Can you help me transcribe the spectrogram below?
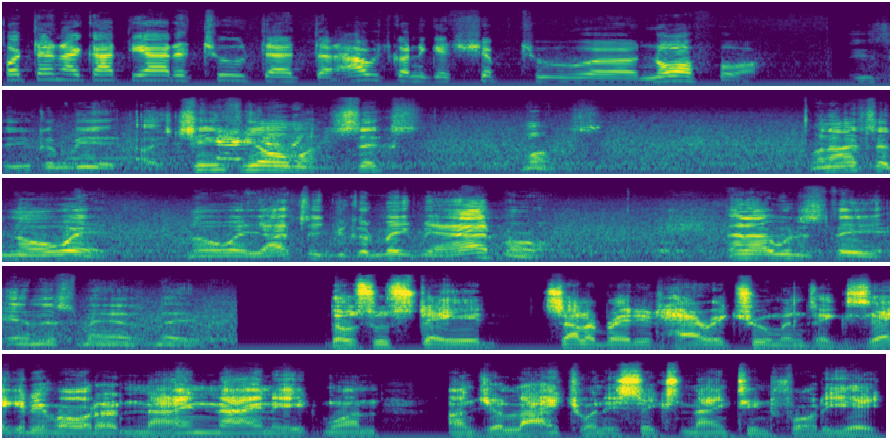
But then I got the attitude that, that I was going to get shipped to uh, Norfolk. He said, you can be a chief yeoman six months. When I said, no way. No way. I said you could make me an admiral, and I would have stayed in this man's navy. Those who stayed celebrated Harry Truman's Executive Order 9981 on July 26, 1948.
